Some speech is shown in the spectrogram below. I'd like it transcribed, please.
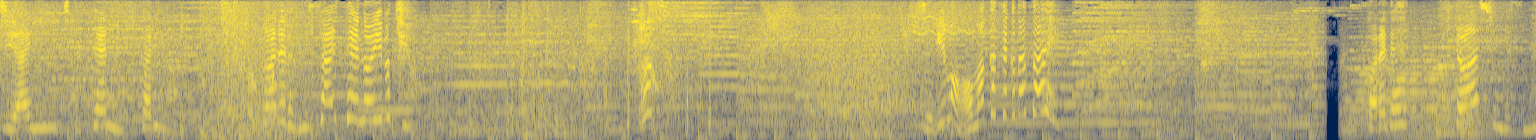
慈愛に満ちた天の光よ。我らに再生の息吹よ次もお任せください。これで一安心ですね。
